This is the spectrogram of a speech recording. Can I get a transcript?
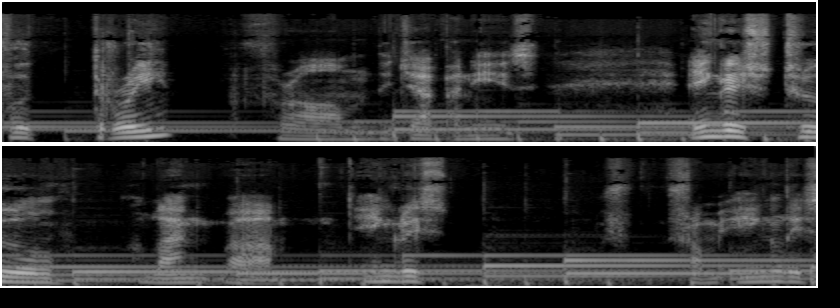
foot three from the Japanese English to lang- um, English from English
